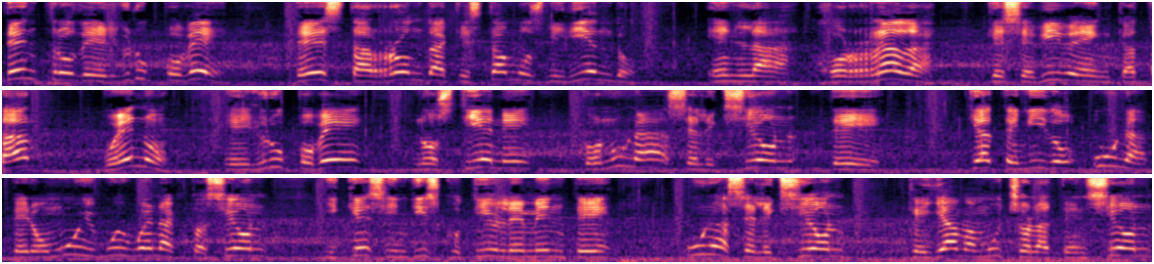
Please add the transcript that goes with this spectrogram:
dentro del grupo B de esta ronda que estamos viviendo en la jornada que se vive en Qatar, bueno, el grupo B nos tiene con una selección de que ha tenido una pero muy muy buena actuación y que es indiscutiblemente una selección que llama mucho la atención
